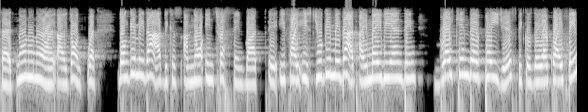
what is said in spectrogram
said, "No, no, no, I, I don't." Well, don't give me that because I'm not interested. But uh, if I if you give me that, I may be ending breaking the pages because they are quite thin,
